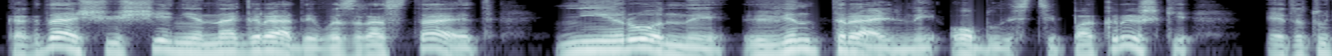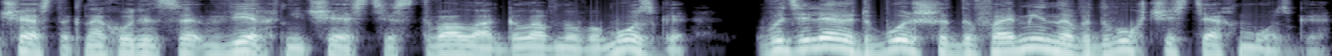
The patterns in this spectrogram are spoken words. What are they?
Когда ощущение награды возрастает, нейроны в вентральной области покрышки, этот участок находится в верхней части ствола головного мозга, выделяют больше дофамина в двух частях мозга,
